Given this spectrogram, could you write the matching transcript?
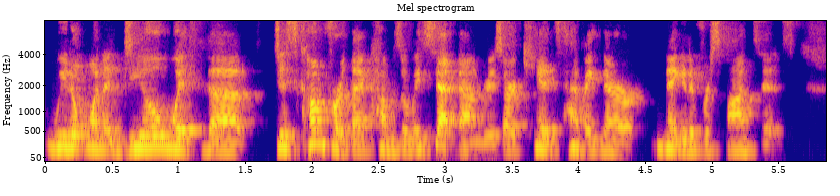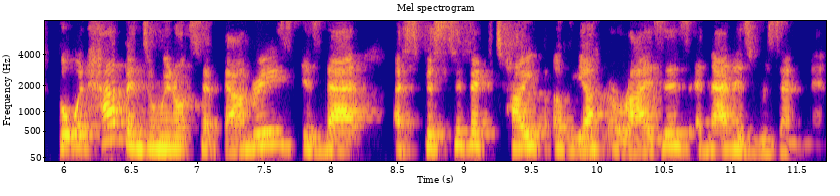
we don't want to deal with the discomfort that comes when we set boundaries, our kids having their negative responses. But what happens when we don't set boundaries is that a specific type of yuck arises, and that is resentment.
